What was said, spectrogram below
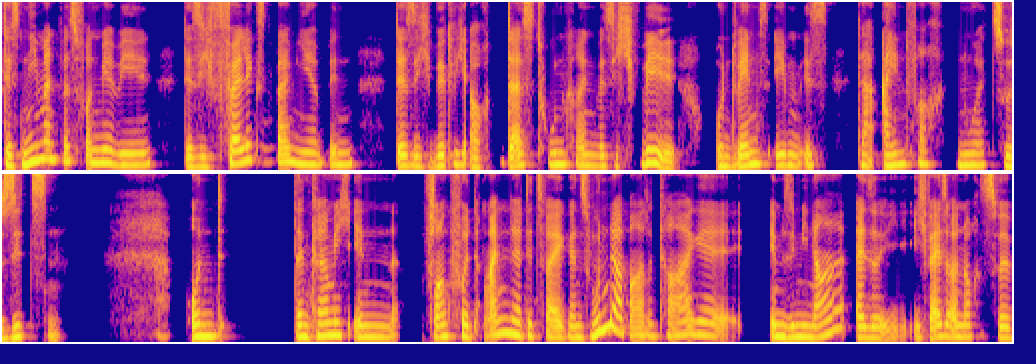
Dass niemand was von mir will, dass ich völligst bei mir bin, dass ich wirklich auch das tun kann, was ich will. Und wenn es eben ist, da einfach nur zu sitzen. Und dann kam ich in Frankfurt an, hatte zwei ganz wunderbare Tage im Seminar. Also ich weiß auch noch, es war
